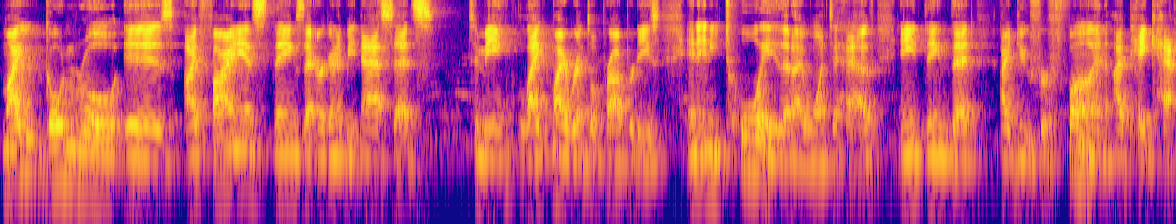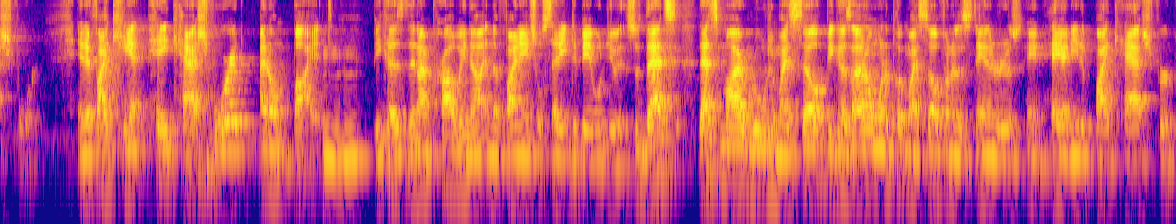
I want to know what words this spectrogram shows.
my golden rule is I finance things that are going to be assets to me, like my rental properties, and any toy that I want to have, anything that I do for fun, I pay cash for. And if I can't pay cash for it, I don't buy it mm-hmm. because then I'm probably not in the financial setting to be able to do it. So that's that's my rule to myself because I don't want to put myself under the standard of saying, "Hey, I need to buy cash for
